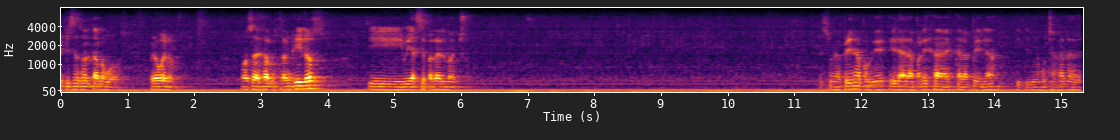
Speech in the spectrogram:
y empieza a soltar los huevos. Pero bueno, vamos a dejarlos tranquilos y voy a separar el macho. Es una pena porque era la pareja escarapela y tenía muchas ganas de,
